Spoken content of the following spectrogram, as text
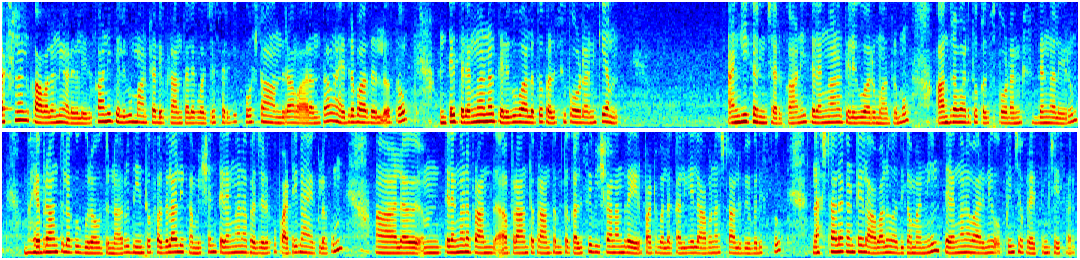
రక్షణలు కావాలని అడగలేదు. కానీ తెలుగు మాట్లాడే ప్రాంతాలకు వచ్చేసరికి కోస్టా ఆంధ్ర వారంతా హైదరాబాద్లతో అంటే తెలంగాణ తెలుగు వాళ్ళతో కలిసిపోవడానికి అంగీకరించారు. కానీ తెలంగాణ తెలుగువారు మాత్రము ఆంధ్ర వారితో కలిసిపోవడానికి సిద్ధంగా లేరు. భయభ్రాంతులకు గురవుతున్నారు. దీంతో ఫజలాలి కమిషన్ తెలంగాణ ప్రజలకు పార్టీ నాయకులకు తెలంగాణ ప్రాంత ప్రాంత ప్రాంతంతో కలిసి విశాలాంధ్ర ఏర్పాటు వల్ల కలిగే లాభ నష్టాలు వివరిస్తూ నష్టాల కంటే లాభాలు అధికమని తెలంగాణ వారిని ఒప్పించే ప్రయత్నం చేశారు.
